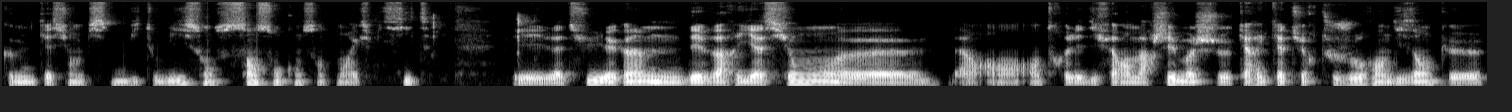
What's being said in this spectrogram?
communications B2B sans, son consentement explicite. Et là-dessus, il y a quand même des variations en, entre les différents marchés. Moi, je caricature toujours en disant que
